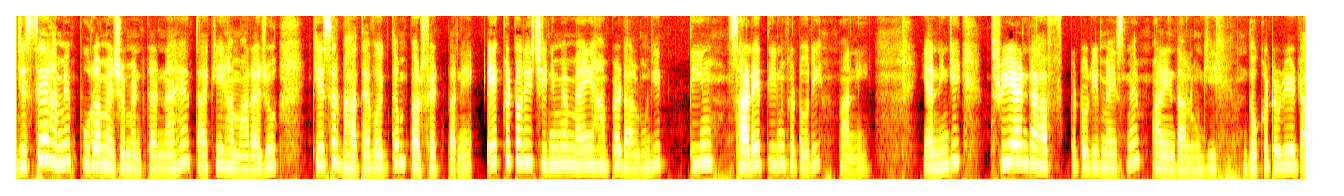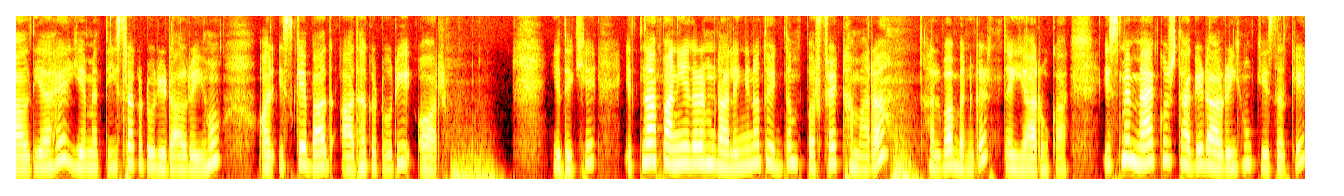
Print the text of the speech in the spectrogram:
जिससे हमें पूरा मेज़रमेंट करना है, ताकि हमारा जो केसर भात है वो एकदम परफेक्ट बने। एक कटोरी चीनी में मैं यहाँ पर डालूँगी तीन, साढ़े तीन कटोरी पानी, यानी कि थ्री एंड हाफ़ कटोरी मैं इसमें पानी डालूँगी। दो कटोरी डाल दिया है, ये मैं तीसरा कटोरी डाल रही हूँ, और इसके बाद आधा कटोरी और। ये देखिए, इतना पानी अगर हम डालेंगे ना तो एकदम परफेक्ट हमारा हलवा बनकर तैयार होगा। इसमें मैं कुछ धागे डाल रही हूँ केसर के।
